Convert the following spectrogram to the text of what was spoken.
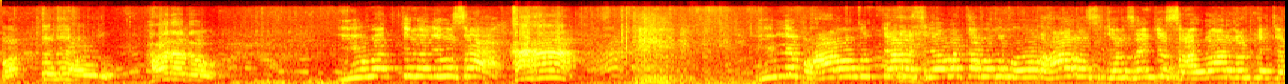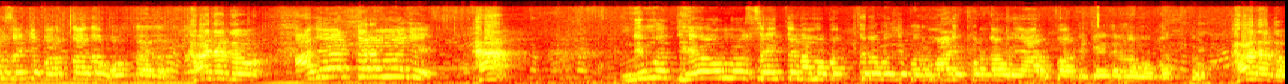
ಭಕ್ತನೇ ಹೌದು. ಹೌದದು. ಇವತ್ತಿನ ದಿವಸ ಹಾ ಹಾ. ಇಲ್ಲಿ ಬಹಳ ಮುಖ್ಯ ಸೇವಕ ಒಂದು ನೂರಾರು ಜನಸಂಖ್ಯೆ ಸಾವಿರಾರು ಗಂಟೆ ಜನಸಂಖ್ಯೆ ಬರ್ತಾ ಇದೆ ಹೋಗ್ತಾ ಇದೆ. ಹೌದದು. ಅದೇ ತರವಾಗಿ ಹಾ. ನಿಮ್ಮ ದೇವರನ್ನು ಸಹಿತ ನಮ್ಮ ಭಕ್ತರ ಬಗ್ಗೆ ಬರಮಾಡಿಕೊಂಡವ್ರು ಯಾರಪ್ಪ ಅಂತ ಕೇಳಿದ್ರೆ ನಮ್ಮ ಭಕ್ತರು. ಹೌದದು.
